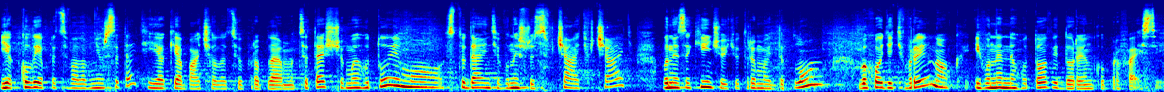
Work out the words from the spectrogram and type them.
як коли я працювала в університеті, як я бачила цю проблему, це те, що ми готуємо студентів, вони щось вчать, вчать, вони закінчують, отримують диплом, виходять в ринок і вони не готові до ринку професії.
